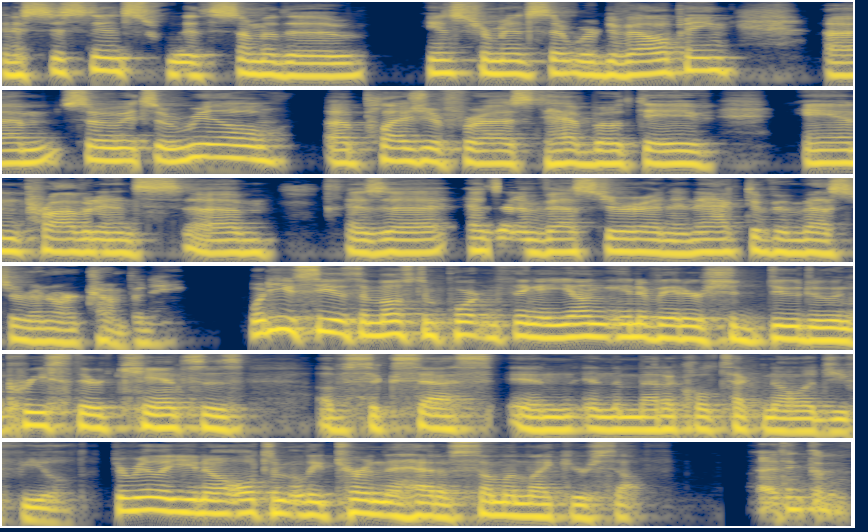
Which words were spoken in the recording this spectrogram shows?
and assistance with some of the instruments that we're developing. Um, so it's a real uh, pleasure for us to have both Dave and Providence um, as a as an investor and an active investor in our company. What do you see as the most important thing a young innovator should do to increase their chances of success in in the medical technology field to really you know ultimately turn the head of someone like yourself? I think the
